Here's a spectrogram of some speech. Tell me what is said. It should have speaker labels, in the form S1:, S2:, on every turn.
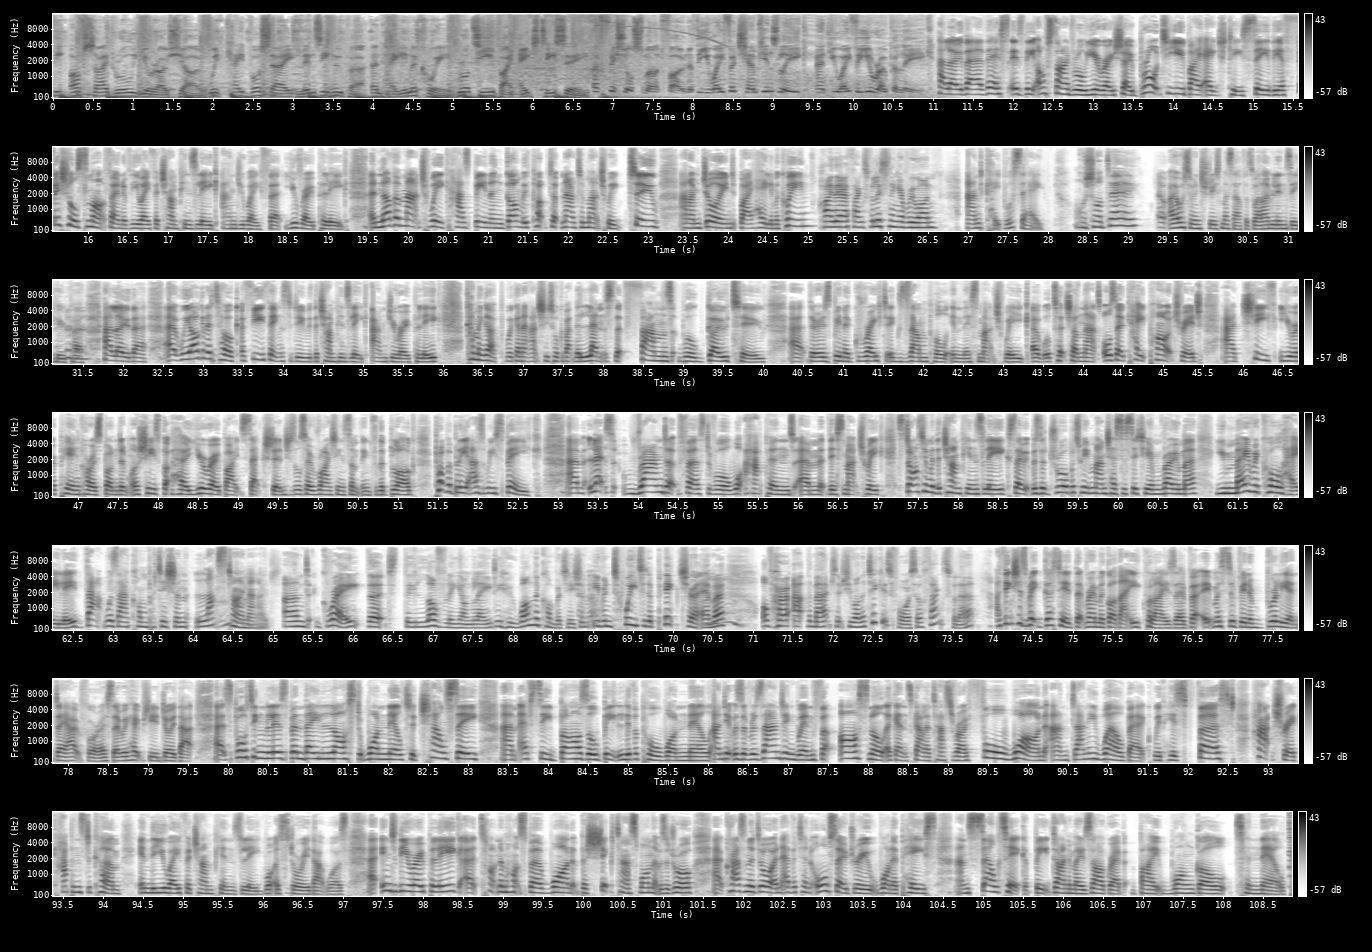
S1: The Offside Rule Euro Show with Kait Borsay, Lynsey Hooper, and Hayley McQueen. Brought to you by HTC, official smartphone of the UEFA Champions League and UEFA Europa League.
S2: Hello there. This is the Offside Rule Euro Show brought to you by HTC, the official smartphone of the UEFA Champions League and UEFA Europa League. Another match week has been and gone. We've clocked up now to match week two, and I'm joined by Hayley McQueen.
S3: Hi there. Thanks for listening, everyone.
S2: And Kait Borsay.
S4: Enchantée.
S2: Oh, I also introduced myself as well. I'm Lynsey Hooper. Hello there. Uh, we are going to talk a few things to do with the Champions League and Europa League. Coming up, we're going to actually talk about the lengths that fans will go to. Uh, there has been a great example in this match week. Uh, we'll touch on that. Also, Kate Partridge, our chief European correspondent. Well, she's got her Eurobite section. She's also writing something for the blog, probably as we speak. Um, let's round up, first of all, what happened um, this match week, starting with the Champions League. So it was a draw between Manchester City and Roma. You may recall, Hayley, that was our competition last time out.
S3: And great that the lovely young lady who won the competition even tweeted a picture, Emma, of her at the match that she won the tickets for. So thanks for that.
S2: I think she's a bit gutted that Roma got that equaliser, but it must have been a brilliant day out for her. So we hope she enjoyed that. Uh, Sporting Lisbon, they lost 1 0 to Chelsea. Um, FC Basel beat Liverpool 1 0. And it was a resounding win for Arsenal against Galatasaray 4 1. And Danny Welbeck, with his first hat trick, happens to come in the UEFA Champions League. What a story that was. Uh, into the Europa League, uh, Tottenham Hotspur 1, Besiktas 1. That was a draw. Uh, Krasnodar and Everton also drew one apiece. And Celtic beat Dynamo Zagreb by one goal to nil.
